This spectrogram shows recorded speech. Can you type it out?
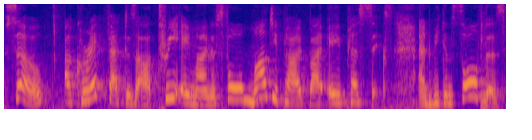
So, our correct factors are 3a minus 4 multiplied by a plus 6. And we can solve this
